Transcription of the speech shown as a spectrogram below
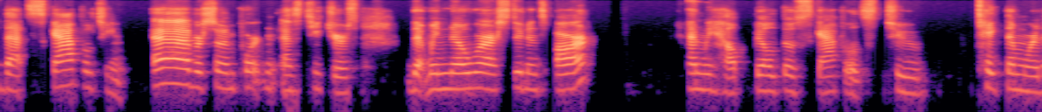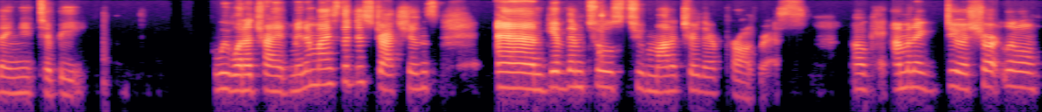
that scaffolding, ever so important as teachers, that we know where our students are and we help build those scaffolds to take them where they need to be. We want to try and minimize the distractions and give them tools to monitor their progress. Okay, I'm going to do a short little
